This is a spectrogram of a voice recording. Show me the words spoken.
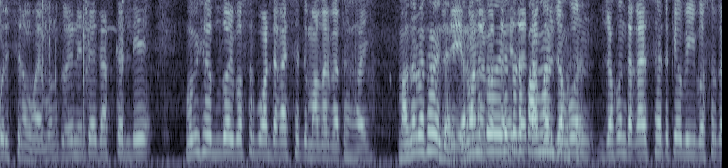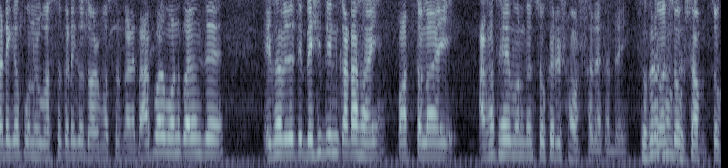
পরিশ্রম হয়। মনে করেন এটা গাছ কাটলে ভবিষ্যতে দশ বছর পর দেখা যাচ্ছে তো মাজার ব্যথা হয়। মাজার ব্যথা হয়ে যায়? তার মানে তো এটা তো পার্মানেন্ট যখন যখন দেখা যাচ্ছে হয়তো কেউ বিশ বছর কাটে কেউ পনেরো বছর কাটে কেউ দশ বছর কাটে। তারপর মনে করেন যে এইভাবে যদি বেশি দিন কাটা হয় পাততলায় আঘাত হয়ে মনে করেন চোখের সমস্যা দেখা দেয়। তখন চোখ চোখ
